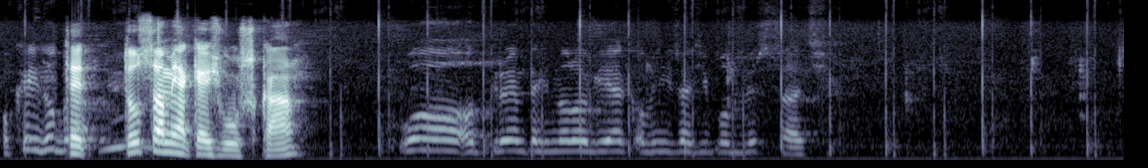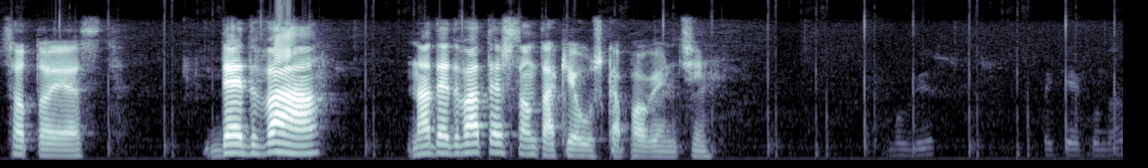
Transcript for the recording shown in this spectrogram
Okej, dobra. Ty, tu są jakieś łóżka. Ło, odkryłem technologię jak obniżać i podwyższać. Co to jest? D2. Na D2 też są takie łóżka, powiem ci. Mówisz? Takie jak u nas.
